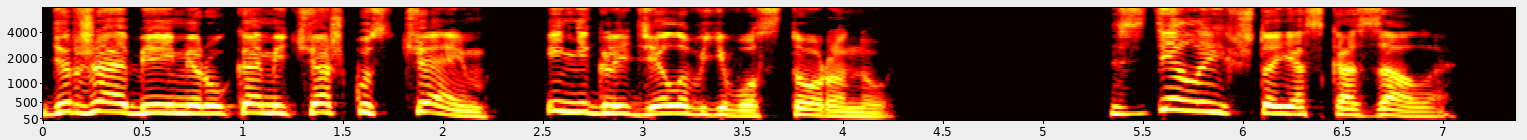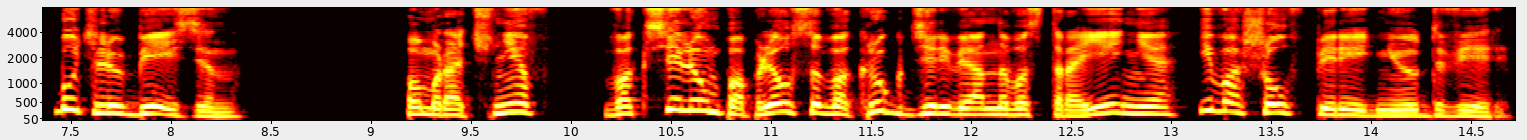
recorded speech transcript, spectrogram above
держа обеими руками чашку с чаем и не глядела в его сторону. «Сделай, что я сказала. Будь любезен». Помрачнев, Ваксилиум поплелся вокруг деревянного строения и вошел в переднюю дверь.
